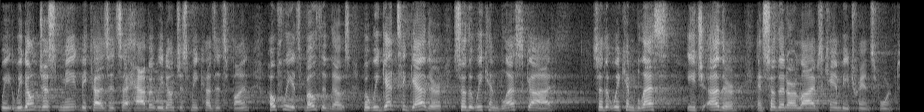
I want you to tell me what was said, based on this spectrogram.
We, we don't just meet because it's a habit, we don't just meet because it's fun. Hopefully, it's both of those. But we get together so that we can bless God, so that we can bless each other, and so that our lives can be transformed.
